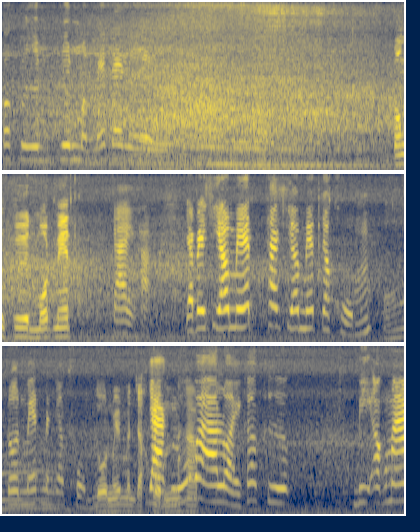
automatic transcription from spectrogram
ก็กลืนกลืนหมดเม็ดได้เลยต้องกลืนมดเม็ดใช่ค่ะ อย่าไปเคี้ยวเม็ด ถ้าเคี้ยวเม็ดจะขม โดนเม็ดมันจะขม โดนเม็ดมันจะขอยากมรู้นะครับ ว่าอร่อยก็คือบีออกมา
